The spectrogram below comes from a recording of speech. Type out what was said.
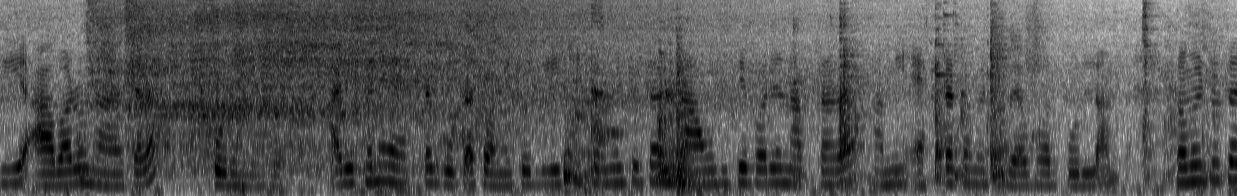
দিয়ে আবারও নাড়াচাড়া করে নেব। আর এখানে একটা গোটা টমেটো দিয়েছি। টমেটোটা নাও দিতে পারেন আপনারা। আমি একটা টমেটো ব্যবহার করলাম। টমেটোটা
